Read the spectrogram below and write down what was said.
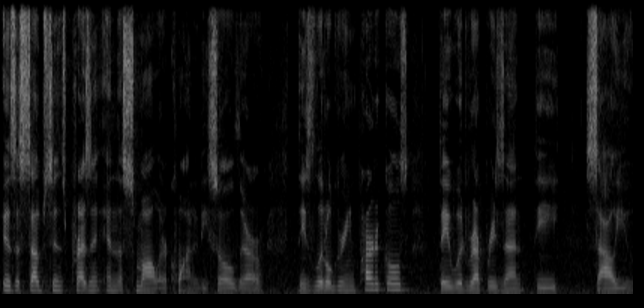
is a substance present in the smaller quantity. So there are these little green particles. They would represent the solute.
